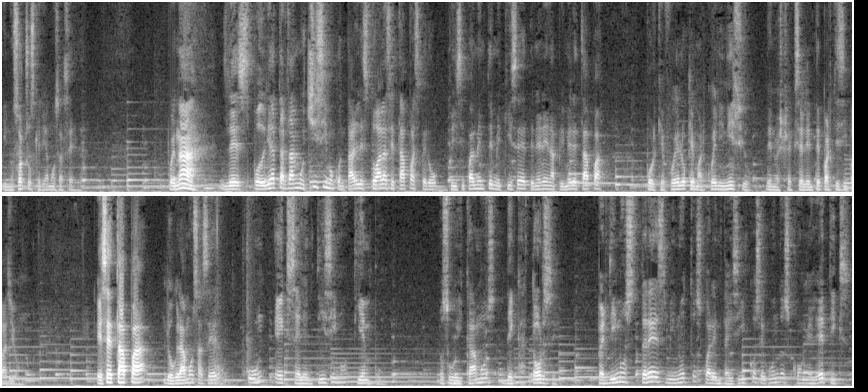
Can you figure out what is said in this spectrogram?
y nosotros queríamos hacerla. Pues nada, les podría tardar muchísimo contarles todas las etapas, pero principalmente me quise detener en la primera etapa porque fue lo que marcó el inicio de nuestra excelente participación. Esa etapa logramos hacer un excelentísimo tiempo. Nos ubicamos de 14. Perdimos 3 minutos 45 segundos con el Ethics,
